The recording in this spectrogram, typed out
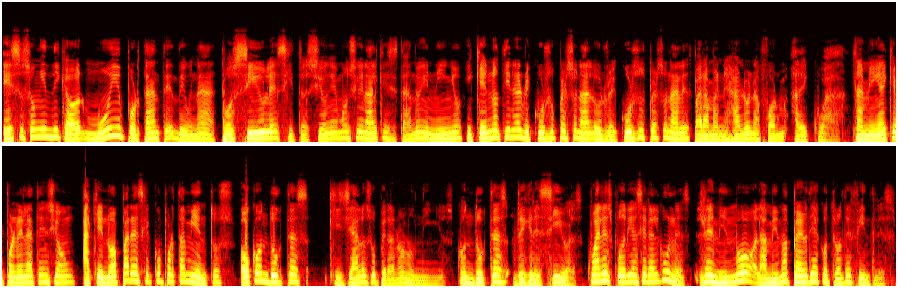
Eso es un indicador muy importante de una posible situación emocional que se está dando en el niño y que él no tiene el recurso personal o recursos personales para manejarlo de una forma adecuada. También hay que ponerle atención a que no aparezcan comportamientos o conductas que ya lo superaron los niños. Conductas regresivas. ¿Cuáles podrían ser algunas? El mismo, la misma pérdida de control de fintres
